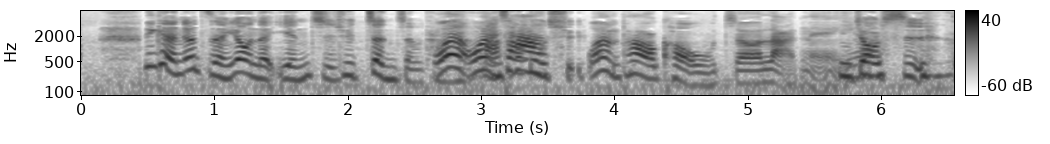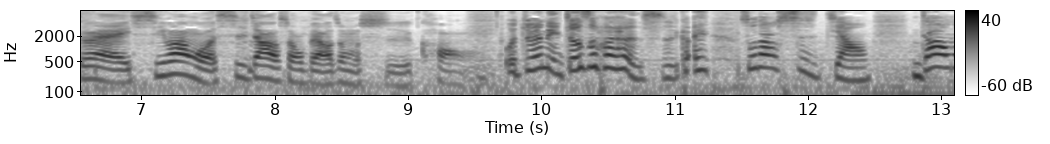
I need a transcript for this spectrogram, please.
你可能就只能用你的颜值去震慑他。我很我很怕录取，我很怕我口无遮拦呢。你就是 对，希望我试教的时候不要这么失控。我觉得你就是会很失控。哎，说到试教，你知道？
